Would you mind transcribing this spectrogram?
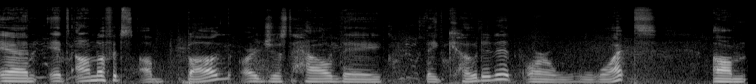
And it, I don't know if it's a bug or just how they they coded it or what. Um,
